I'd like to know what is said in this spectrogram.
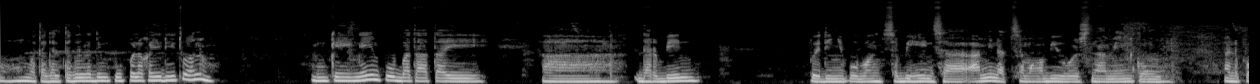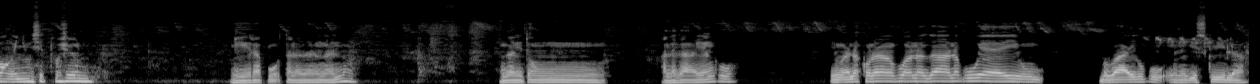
Oo, matagal-tagal na din po pala kayo dito, ano? Okay, ngayon po ba tatay ah, Darwin, pwede niyo po bang sabihin sa amin at sa mga viewers namin kung ano po ang inyong sitwasyon? Mahirap po talaga ng ano. Ang ganitong kalagayan ko. Yung anak ko na lang po ang naghahanap po eh. Yung babae ko po, yung nag-eskwela.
